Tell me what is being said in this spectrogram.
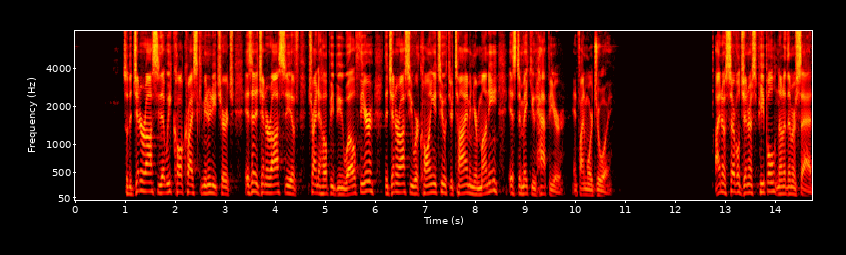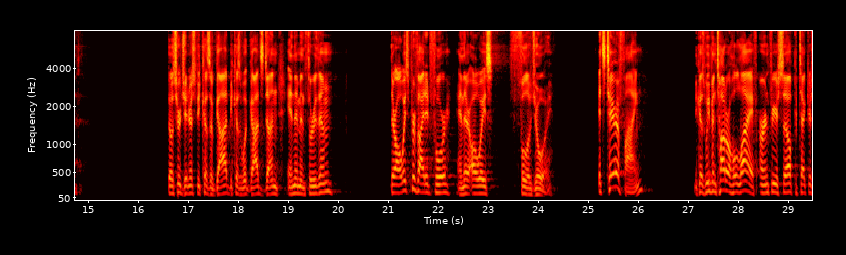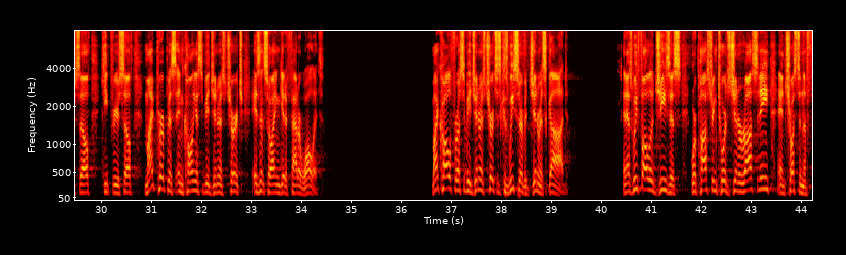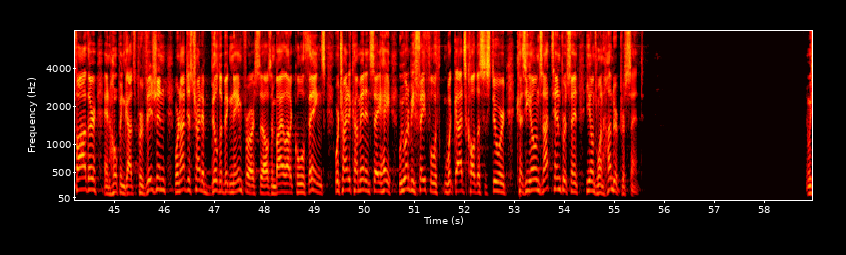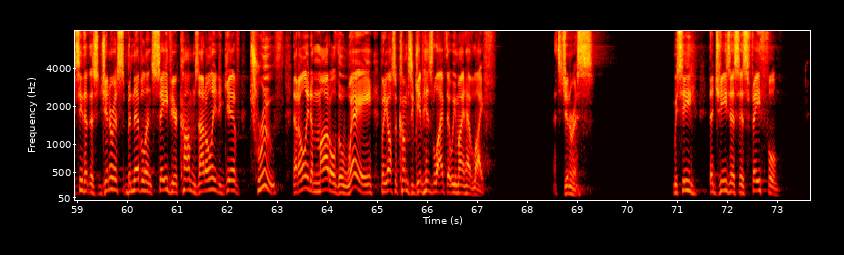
So, the generosity that we call Christ Community Church isn't a generosity of trying to help you be wealthier. The generosity we're calling you to with your time and your money is to make you happier and find more joy. I know several generous people, none of them are sad. Those who are generous because of God, because of what God's done in them and through them, they're always provided for and they're always full of joy. It's terrifying because we've been taught our whole life earn for yourself, protect yourself, keep for yourself. My purpose in calling us to be a generous church isn't so I can get a fatter wallet. My call for us to be a generous church is because we serve a generous God. And as we follow Jesus, we're posturing towards generosity and trust in the Father and hope in God's provision. We're not just trying to build a big name for ourselves and buy a lot of cool things. We're trying to come in and say, hey, we want to be faithful with what God's called us to steward because He owns not 10%, He owns 100%. And we see that this generous, benevolent Savior comes not only to give truth, not only to model the way, but he also comes to give his life that we might have life. That's generous. We see that Jesus is faithful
